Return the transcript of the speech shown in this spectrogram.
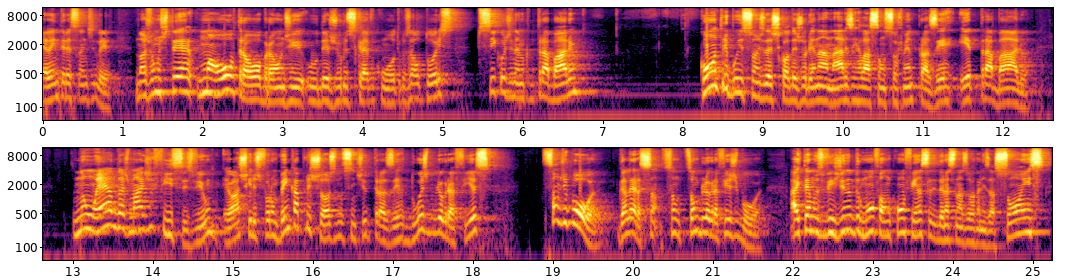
ela é interessante de ler. Nós vamos ter uma outra obra onde o De Juros escreve com outros autores, Psicodinâmica do Trabalho, Contribuições da Escola de Júri na análise em relação ao sofrimento, prazer e trabalho. Não é das mais difíceis, viu? Eu acho que eles foram bem caprichosos no sentido de trazer duas bibliografias. São de boa. Galera, são, são, são bibliografias de boa. Aí temos Virginia Drummond falando confiança e liderança nas organizações,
